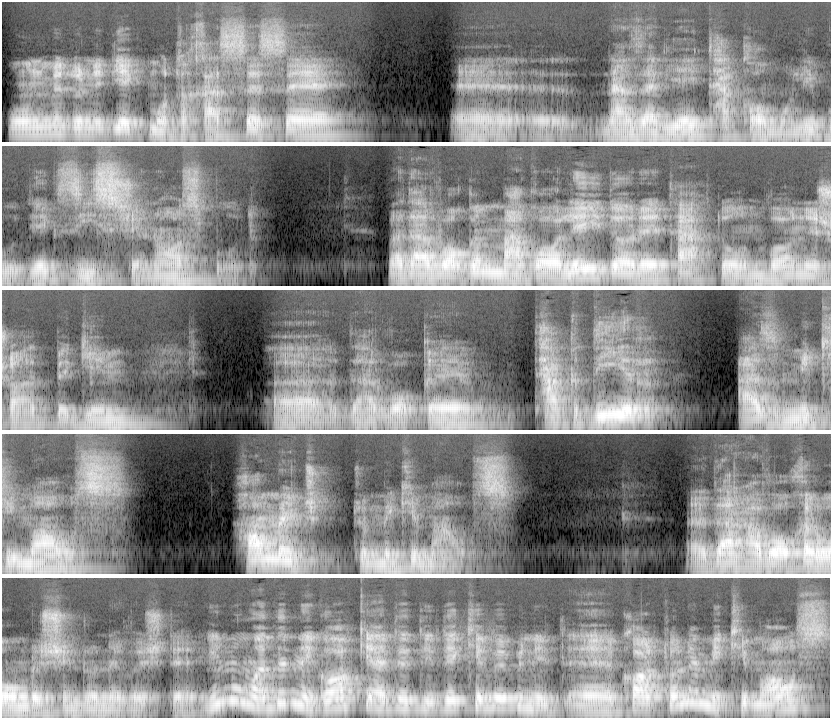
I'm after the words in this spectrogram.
اون می‌دونید یک متخصص نظریه تکاملی بود یک زیست شناس بود. و در واقع مقاله ای داره تحت عنوان شاید بگیم در واقع تقدیر از میکی ماوس. هامج تو میکی ماوس در اواخر عمرش این رو نوشته. این اومده نگاه کرده دیده که ببینید کارتون میکی ماوس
